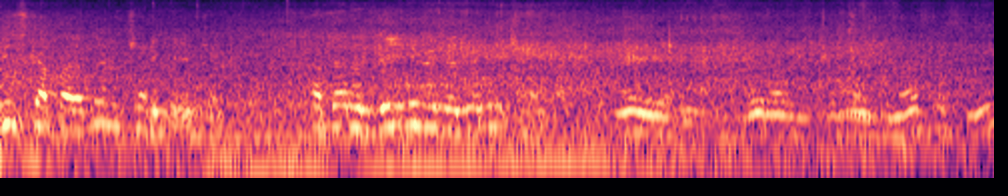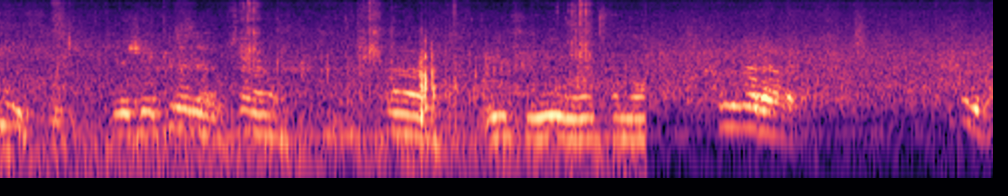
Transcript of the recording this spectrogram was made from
Biz kapağından içeri gireceğiz. Atanın beyni ve gözünü içeri. Nasılsın? iyi misin? Teşekkür ederim. Sağ ol. Sağ ol. İyisin, iyi. Tamam. Bunları alın. Burada.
